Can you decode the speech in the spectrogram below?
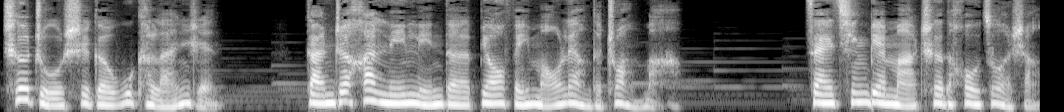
车主是个乌克兰人，赶着汗淋淋的膘肥毛亮的壮马，在轻便马车的后座上，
